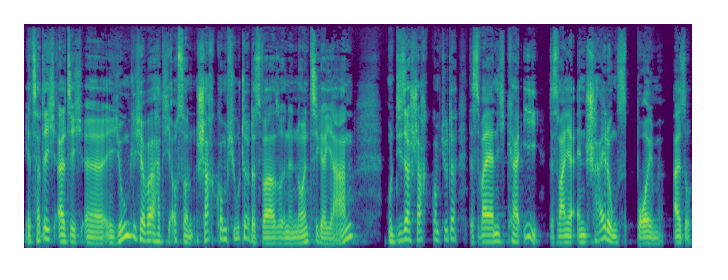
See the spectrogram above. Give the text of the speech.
Jetzt hatte ich, als ich äh, Jugendlicher war, hatte ich auch so einen Schachcomputer, das war so in den 90er Jahren. Und dieser Schachcomputer, das war ja nicht KI, das waren ja Entscheidungsbäume. Also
